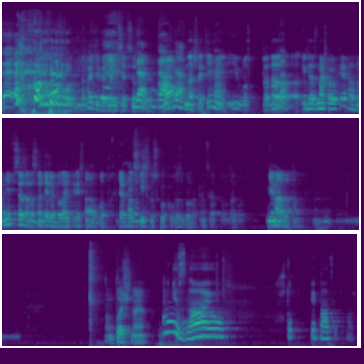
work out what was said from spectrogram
А Давайте вернемся все же к нашей теме. И вот тогда, Да. или знаковых вехах, но мне все же на самом деле было интересно, вот хотя бы на скидку, сколько у вас было концертов за год. Не надо там, там точное, Ну, не знаю, штук 15, может.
